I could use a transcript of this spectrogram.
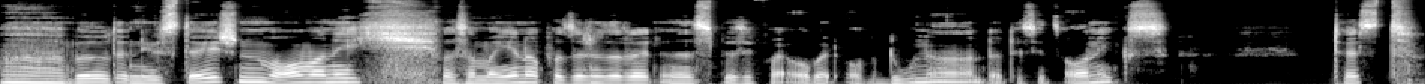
Build a new station, brauchen wir nicht. Was haben wir hier noch? Position Satellite in a specified orbit of Duna. Das ist jetzt auch nichts. Test.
